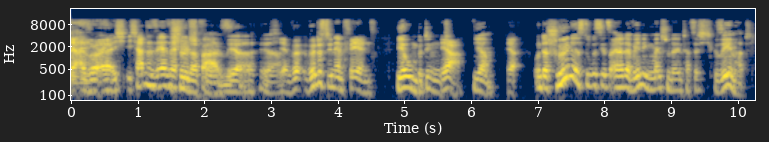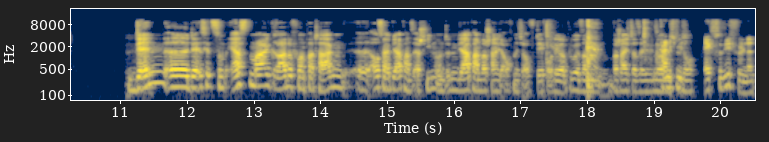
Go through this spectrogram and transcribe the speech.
Ja, also äh, ich, ich hatte sehr, sehr viel Spaß. Film. Ja, ja. Ja, wür- würdest du ihn empfehlen? Ja, unbedingt. Ja. Ja. Und das Schöne ist, du bist jetzt einer der wenigen Menschen, der ihn tatsächlich gesehen hat. Denn äh, der ist jetzt zum ersten Mal gerade vor ein paar Tagen äh, außerhalb Japans erschienen und in Japan wahrscheinlich auch nicht auf DVD oder Blu-ray, sondern wahrscheinlich tatsächlich nur Kann ich mich exklusiv fühlen. Dann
